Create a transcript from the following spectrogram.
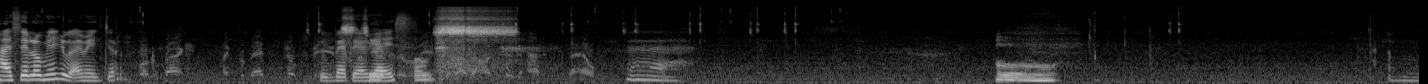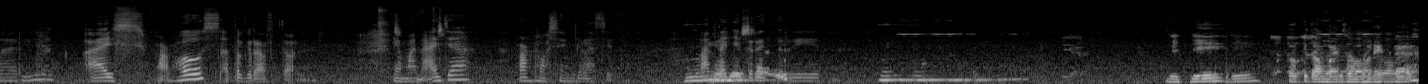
hasil umnya juga amateur. Too bad ya guys. Ah. Oh, Ice Farmhouse atau Grafton. yang mana aja farmhouse yang jelas itu Hmm, lantainya derit-derit Jadi Jadi kalau kita main sama mereka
